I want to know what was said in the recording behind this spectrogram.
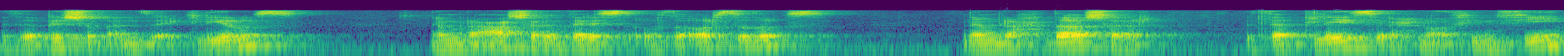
the bishop and the clerus نمرة 10 the rest of the orthodox. نمرة 11 the place اللي إحنا واقفين فيه.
